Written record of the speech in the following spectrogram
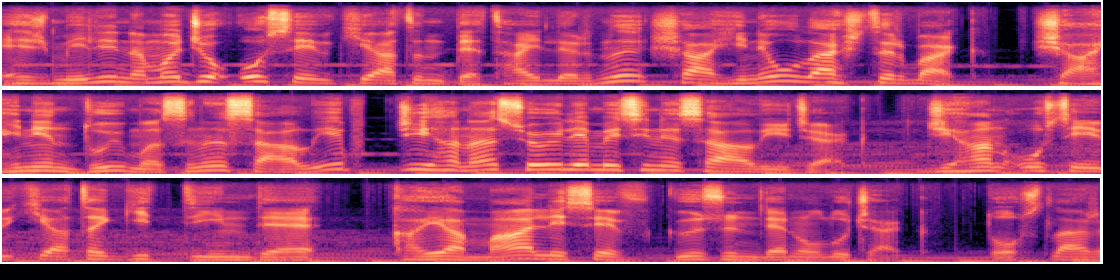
Ecmel'in amacı o sevkiyatın detaylarını Şahin'e ulaştırmak. Şahin'in duymasını sağlayıp Cihan'a söylemesini sağlayacak. Cihan o sevkiyata gittiğinde Kaya maalesef gözünden olacak. Dostlar,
